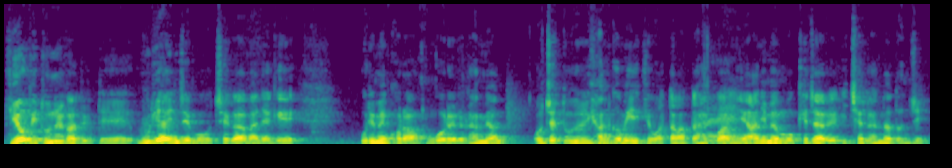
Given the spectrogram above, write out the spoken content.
기업이 돈을 받을 때 우리야 이제 뭐 제가 만약에 우리뱅커랑 공거래를 하면 어쨌든 우리 현금이 이렇게 왔다 갔다 할거 네. 아니에요 아니면 뭐 계좌를 이체를 한다든지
